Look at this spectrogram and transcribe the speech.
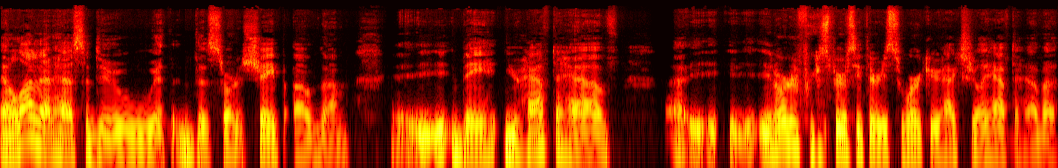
and a lot of that has to do with the sort of shape of them. They you have to have uh, in order for conspiracy theories to work, you actually have to have a,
